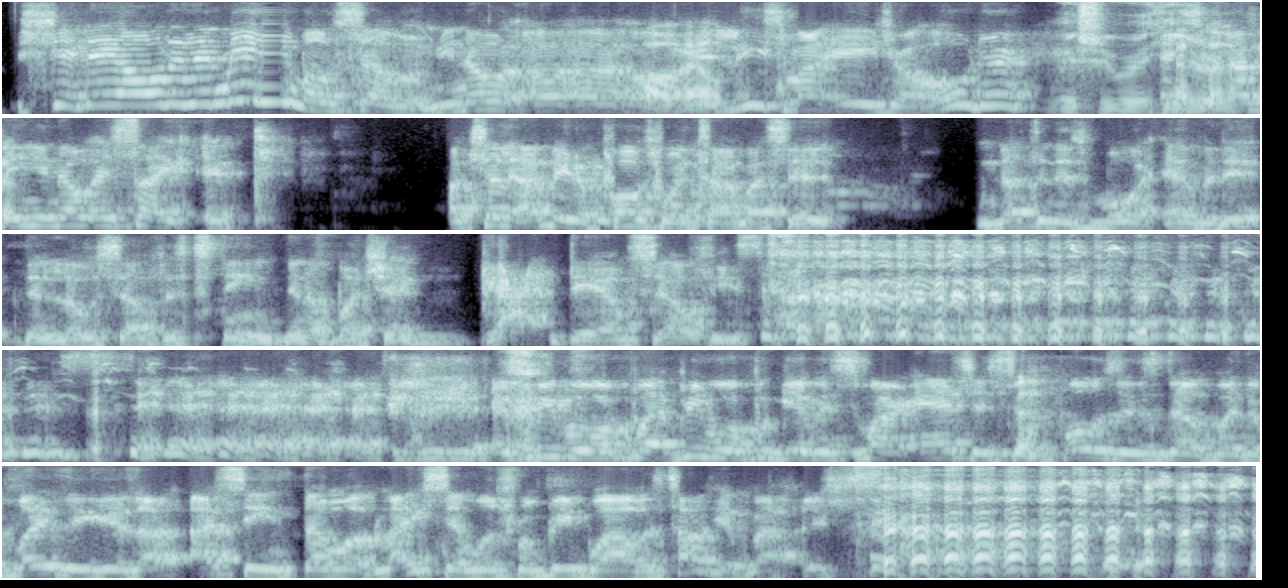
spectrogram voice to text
Shit, they older than me, most of them. You know, uh, uh, Oh, or hell. at least my age or older. Wish you were here. so, I mean, you know, it's like it, I'm telling you, I made a post one time. I said, nothing is more evident than low self-esteem than a bunch of goddamn selfies. and people were people were giving smart answers to the posts and stuff. But the funny thing is, I, I seen thumb up like symbols from people I was talking about. they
